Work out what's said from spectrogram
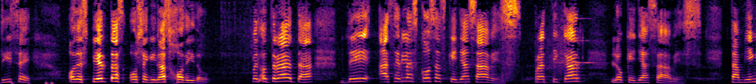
dice o despiertas o seguirás jodido. Pero trata de hacer las cosas que ya sabes, practicar lo que ya sabes. También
